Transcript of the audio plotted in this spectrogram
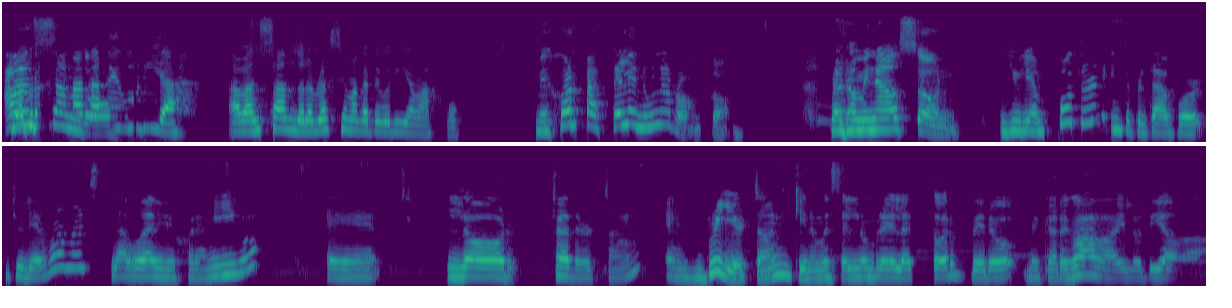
La próxima avanzando. categoría, avanzando, la próxima categoría, Majo. Mejor pastel en una ronco. Los nominados son Julian Potter, interpretada por Julia Roberts, la boda de mi mejor amigo, eh, Lord Featherton en Bridgerton, que no me sé el nombre del actor, pero me cargaba y lo odiaba.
